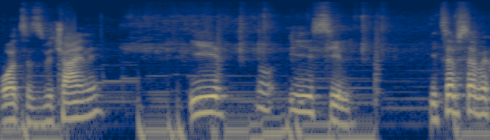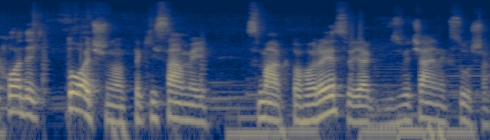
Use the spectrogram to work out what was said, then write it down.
оцет звичайний і, ну, і сіль. І це все виходить точно такий самий смак того рису, як в звичайних сушах.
